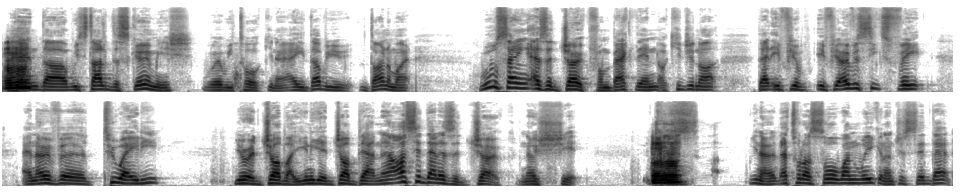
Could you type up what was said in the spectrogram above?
mm-hmm. and uh, we started the skirmish where we talk, you know, AEW Dynamite. We were saying as a joke from back then, I kid you not, that if you're if you're over six feet and over two eighty, you're a jobber. You're gonna get jobbed out. Now I said that as a joke. No shit. Because, mm-hmm. you know, that's what I saw one week, and I just said that.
